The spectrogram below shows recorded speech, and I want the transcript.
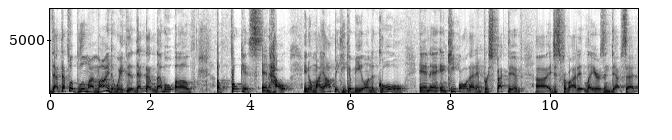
that, that's what blew my mind away. That that level of of focus and how you know myopic he could be on the goal and and, and keep all that in perspective. Uh, it just provided layers and depths that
